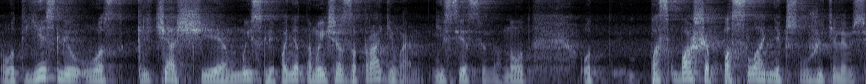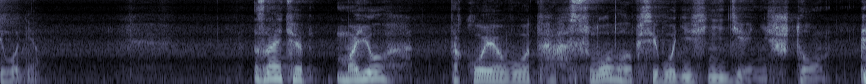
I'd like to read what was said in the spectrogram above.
Вот есть ли у вас кричащие мысли? Понятно, мы их сейчас затрагиваем, естественно, но вот, вот пос, ваше послание к служителям сегодня. Знаете, мое такое вот слово в сегодняшний день, что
